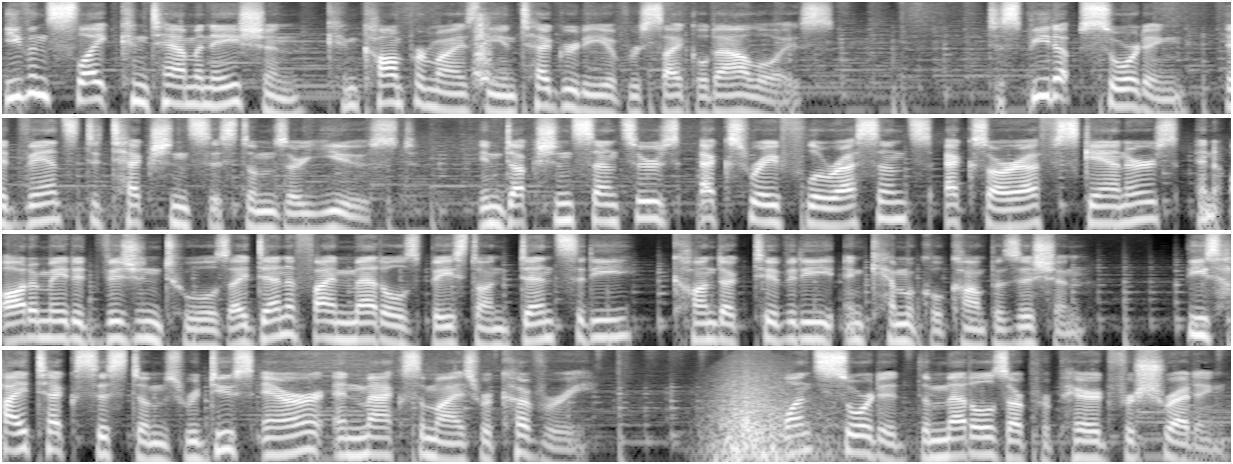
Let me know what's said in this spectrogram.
Even slight contamination can compromise the integrity of recycled alloys. To speed up sorting, advanced detection systems are used. Induction sensors, X-ray fluorescence, XRF scanners, and automated vision tools identify metals based on density, conductivity, and chemical composition. These high-tech systems reduce error and maximize recovery, once sorted, the metals are prepared for shredding.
